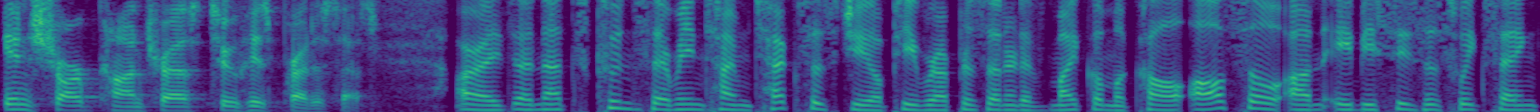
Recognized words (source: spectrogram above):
in sharp contrast to his predecessor. All right, and that's Coons there. Meantime, Texas GOP Representative Michael McCaul also on ABC's this week saying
